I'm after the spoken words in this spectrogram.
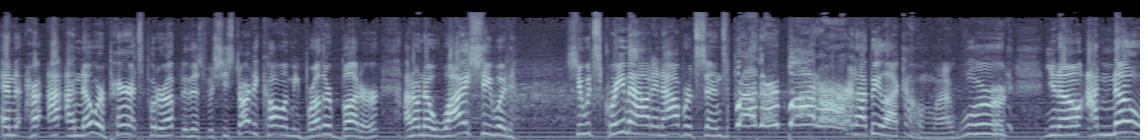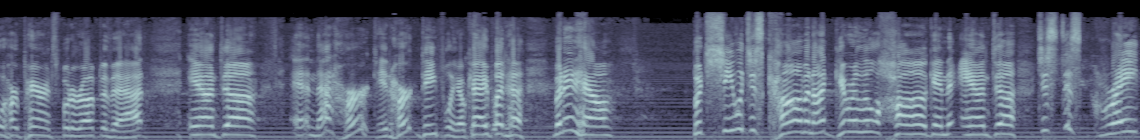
And her, I, I know her parents put her up to this, but she started calling me Brother Butter. I don't know why she would she would scream out in Albertsons, Brother Butter! And I'd be like, oh my word. You know, I know her parents put her up to that. And, uh, and that hurt. It hurt deeply, okay? But, uh, but anyhow, but she would just come and I'd give her a little hug and, and uh, just this great,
